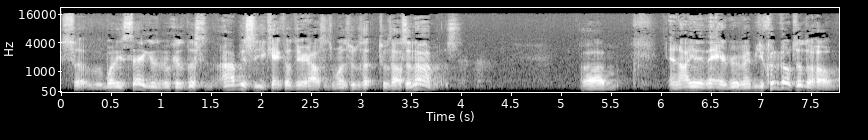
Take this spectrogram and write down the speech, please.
So what he's saying is because listen, obviously you can't go to your house; it's one two thousand amas. Um, and now the area, maybe you could go to the home.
